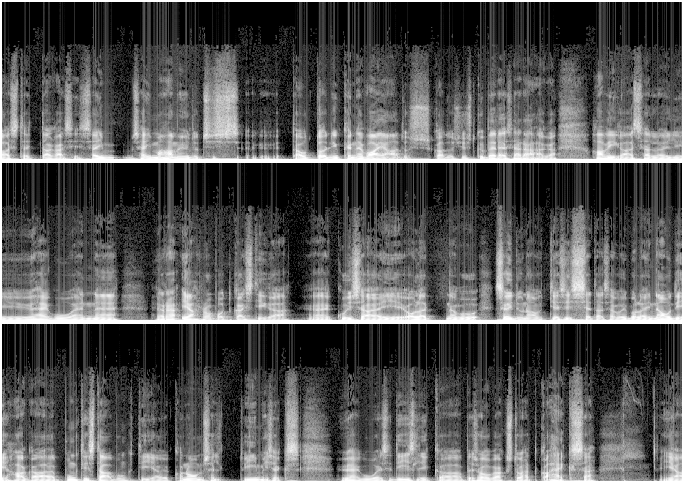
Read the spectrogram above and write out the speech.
aastaid tagasi sai, sai maha müüdud, siis auto niisugune vajadus kadus justkui peres ära, aga abikaasal oli ühekuuene jah, robotkastiga, kui sa ei, oled nagu sõidunautija, siis seda sa võib-olla ei naudi, aga punktist A punkti ja ökonoomselt viimiseks ühekuuese diisliga Peugeot kaks tuhat kaheksa ja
